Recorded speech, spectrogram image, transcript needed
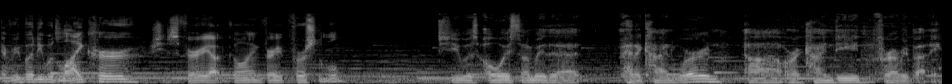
Everybody would like her. She's very outgoing, very personable. She was always somebody that had a kind word uh, or a kind deed for everybody.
